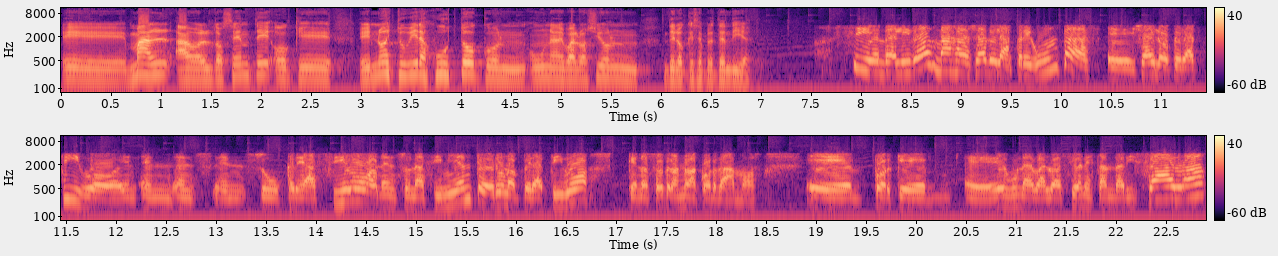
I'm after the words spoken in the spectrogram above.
eh, mal al docente o que eh, no estuviera justo con una evaluación de lo que se pretendía? Sí, en realidad, más allá de las preguntas, eh, ya el operativo en, en, en, en, su creación, en su nacimiento, era un operativo que nosotros no acordamos, eh, porque eh, es una evaluación estandarizada,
